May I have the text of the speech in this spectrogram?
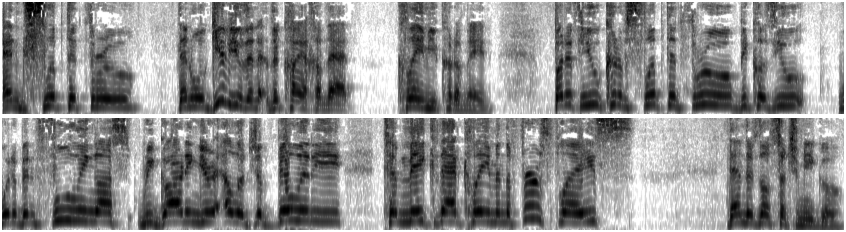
and slipped it through, then we'll give you the, the kayach of that claim you could have made. But if you could have slipped it through because you would have been fooling us regarding your eligibility to make that claim in the first place, then there's no such migu.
